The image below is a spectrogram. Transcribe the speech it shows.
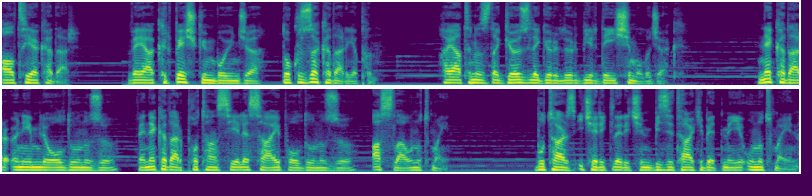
6'ya kadar veya 45 gün boyunca 9'a kadar yapın. Hayatınızda gözle görülür bir değişim olacak. Ne kadar önemli olduğunuzu ve ne kadar potansiyele sahip olduğunuzu asla unutmayın. Bu tarz içerikler için bizi takip etmeyi unutmayın.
